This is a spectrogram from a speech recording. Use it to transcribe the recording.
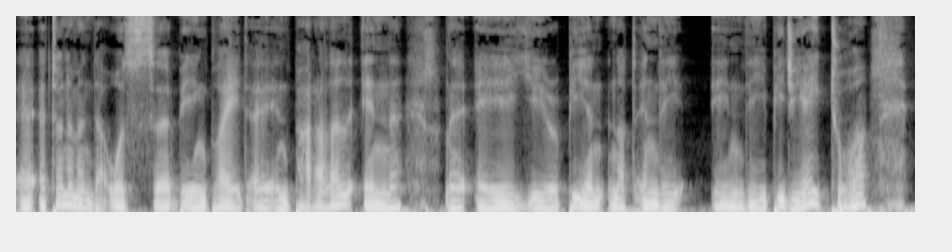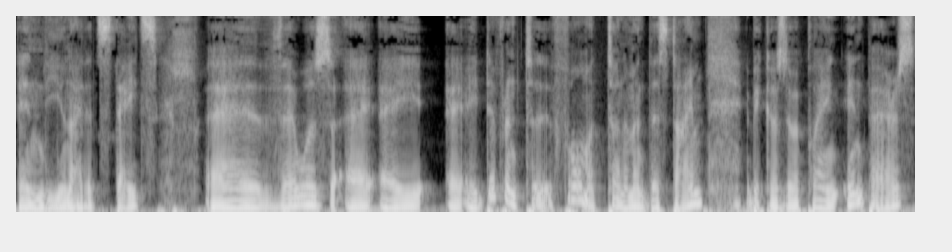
a a tournament that was uh, being played uh, in parallel in uh, a European, not in the in the PGA Tour in the United States, uh, there was a, a a, a different uh, format tournament this time because they were playing in pairs.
